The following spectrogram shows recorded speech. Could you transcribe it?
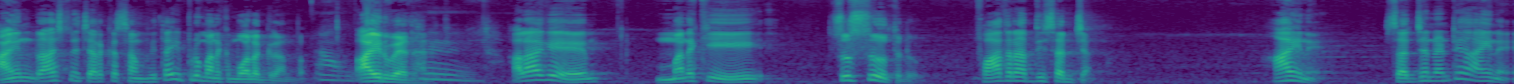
ఆయన రాసిన చరక సంహిత ఇప్పుడు మనకి మూల గ్రంథం ఆయుర్వేదానికి. అలాగే మనకి సుశ్రూతుడు ఫాదర్ ఆఫ్ ది సర్జన్ ఆయనే. సర్జన్ అంటే ఆయనే.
